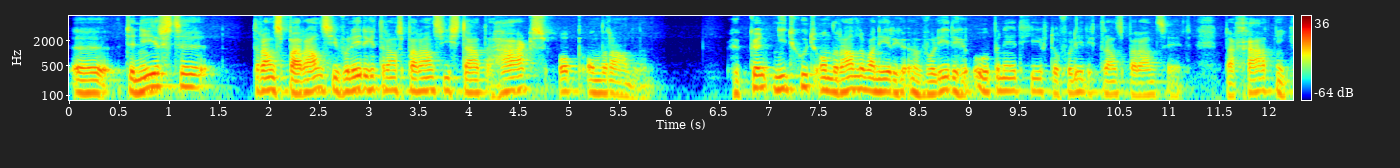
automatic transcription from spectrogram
Uh, ten eerste, transparantie, volledige transparantie staat haaks op onderhandelen. Je kunt niet goed onderhandelen wanneer je een volledige openheid geeft of volledig transparant bent. Dat gaat niet.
